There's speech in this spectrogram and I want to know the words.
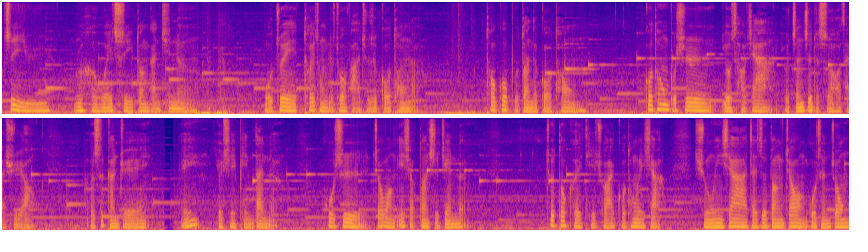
至于如何维持一段感情呢？我最推崇的做法就是沟通了。透过不断的沟通，沟通不是有吵架、有争执的时候才需要，而是感觉哎有些平淡了，或是交往一小段时间了，就都可以提出来沟通一下，询问一下在这段交往过程中。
